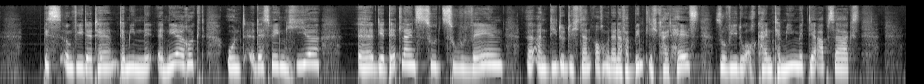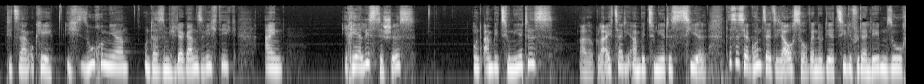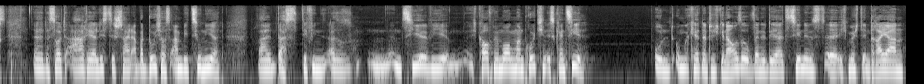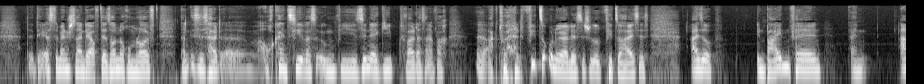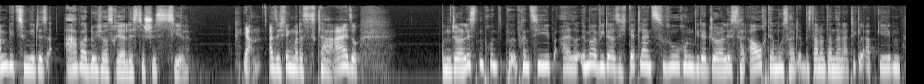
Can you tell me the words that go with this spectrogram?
bis irgendwie der Termin äh, näher rückt. Und deswegen hier äh, dir Deadlines zu, zu wählen, äh, an die du dich dann auch mit deiner Verbindlichkeit hältst, so wie du auch keinen Termin mit dir absagst, die zu sagen, okay, ich suche mir, und das ist nämlich wieder ganz wichtig, ein realistisches und ambitioniertes, also gleichzeitig ambitioniertes Ziel. Das ist ja grundsätzlich auch so, wenn du dir Ziele für dein Leben suchst, äh, das sollte a realistisch sein, aber durchaus ambitioniert, weil das definiert, also ein Ziel wie ich kaufe mir morgen mal ein Brötchen ist kein Ziel. Und umgekehrt natürlich genauso, wenn du dir als Ziel nimmst, äh, ich möchte in drei Jahren der erste Mensch sein, der auf der Sonne rumläuft, dann ist es halt äh, auch kein Ziel, was irgendwie Sinn ergibt, weil das einfach äh, aktuell viel zu unrealistisch und viel zu heiß ist. Also in beiden Fällen ein ambitioniertes, aber durchaus realistisches Ziel. Ja, also ich denke mal, das ist klar. Also Journalistenprinzip, also immer wieder sich Deadlines zu suchen, wie der Journalist halt auch, der muss halt bis dann und dann seinen Artikel abgeben,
